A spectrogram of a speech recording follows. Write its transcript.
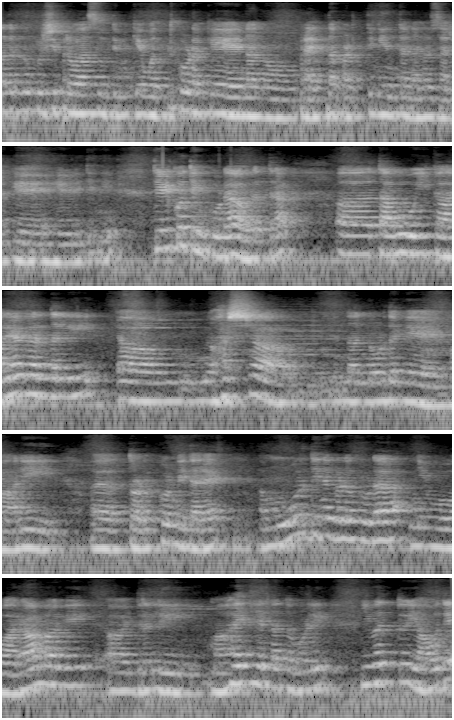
ಅದನ್ನು ಕೃಷಿ ಪ್ರವಾಸೋದ್ಯಮಕ್ಕೆ ಒತ್ತು ಕೊಡೋಕ್ಕೆ ನಾನು ಪ್ರಯತ್ನ ಪಡ್ತೀನಿ ಅಂತ ನಾನು ಸರ್ಗೆ ಹೇಳಿದ್ದೀನಿ. ತಿಳ್ಕೊತೀನಿ ಕೂಡ ಅವ್ರ ಹತ್ರ. ತಾವು ಈ ಕಾರ್ಯಾಗಾರದಲ್ಲಿ ಹರ್ಷ ನಾನು ನೋಡ್ದಂಗೆ ಭಾರಿ ತೊಡಕೊಂಡಿದ್ದಾರೆ. ಮೂರು ದಿನಗಳು ಕೂಡ ನೀವು ಆರಾಮಾಗಿ ಇದರಲ್ಲಿ ಮಾಹಿತಿಯನ್ನು ತಗೊಳ್ಳಿ. ಇವತ್ತು ಯಾವುದೇ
